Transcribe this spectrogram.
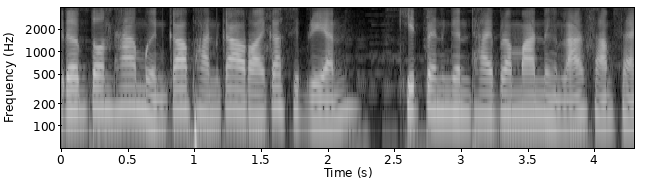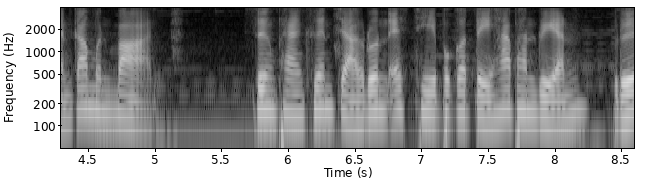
เริ่มต้น 59,990 เหรียญ คิดเป็นเงินไทยประมาณ 1 3 9 0 0 0 0 บาท ซึ่งแพงขึ้นจากรุ่น ST ปกติ 5,000 เหรียญ หรือ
